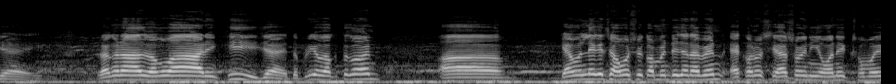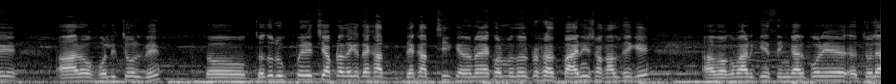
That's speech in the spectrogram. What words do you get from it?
জয়। রঙ্গনাথ ভগবান কি জয়। তো প্রিয় ভক্তগণ কেমন লেগেছে অবশ্যই কমেন্টে জানাবেন। এখনও শেষ হয়নি, অনেক সময় আরও হোলি চলবে। তো যতটুকু পেরেছি আপনাদেরকে দেখা দেখাচ্ছি, কেননা এখন মতো প্রসাদ পাইনি সকাল থেকে। ভগবানকে সিঙ্গার করে চলে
